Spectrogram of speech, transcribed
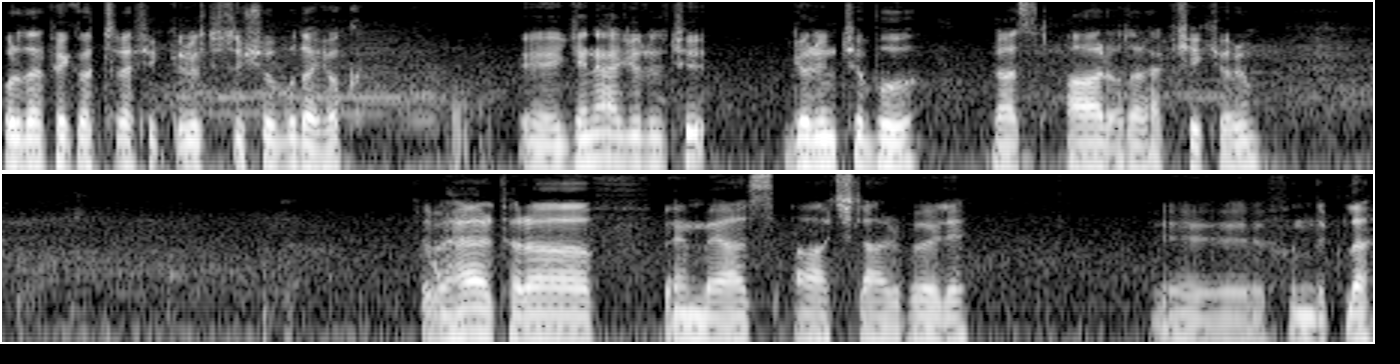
burada pek o trafik gürültüsü şu bu da yok. Ee, genel gürültü görüntü bu. Biraz ağır olarak çekiyorum. Tabii her taraf bembeyaz ağaçlar böyle. Ee, fındıkla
